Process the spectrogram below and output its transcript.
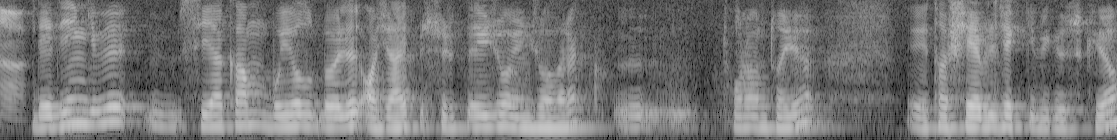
Evet. Dediğin gibi e, Siakam bu yıl böyle acayip bir sürükleyici oyuncu olarak e, Toronto'yu e, taşıyabilecek gibi gözüküyor.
